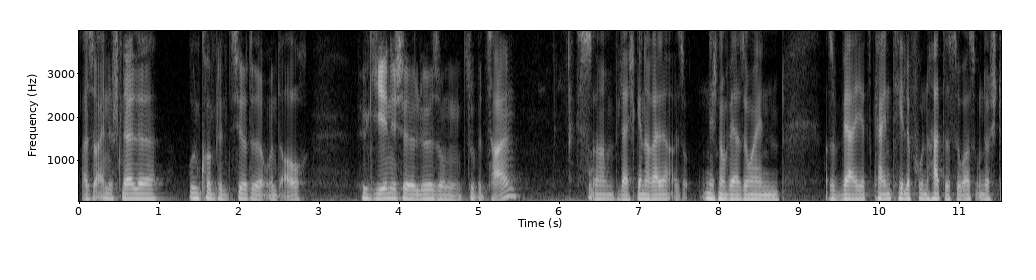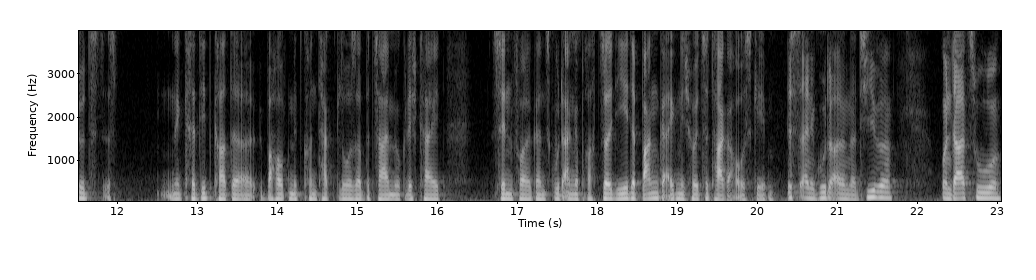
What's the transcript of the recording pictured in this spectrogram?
Also eine schnelle, unkomplizierte und auch hygienische Lösung zu bezahlen. Ist, äh, vielleicht generell, also nicht nur wer so ein, also wer jetzt kein Telefon hat, das sowas unterstützt, ist eine Kreditkarte überhaupt mit kontaktloser Bezahlmöglichkeit sinnvoll, ganz gut angebracht. Sollte jede Bank eigentlich heutzutage ausgeben. Ist eine gute Alternative. Und dazu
